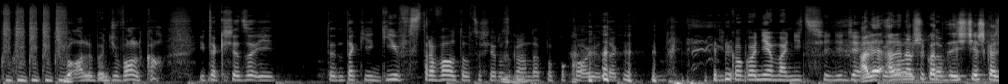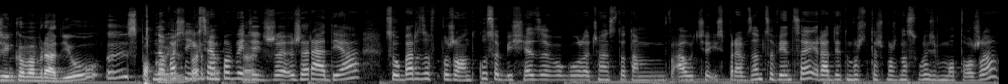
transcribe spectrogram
ale będzie walka. I tak siedzę i ten taki gif z Travoltą, co się rozgląda po pokoju, tak nikogo nie ma, nic się nie dzieje. Ale, ale na przykład tam- ścieżka dźwiękowa w radiu y, spoko no właśnie bardzo- chciałam powiedzieć, tak. że, że radia są bardzo w porządku, sobie siedzę w ogóle często tam w aucie i sprawdzam. Co więcej, radia to może, też można słuchać w motorze,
